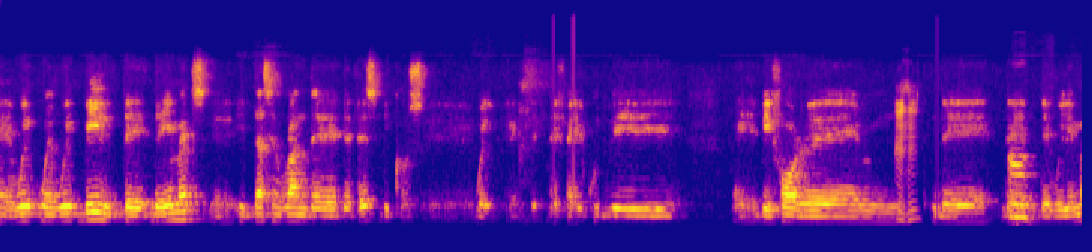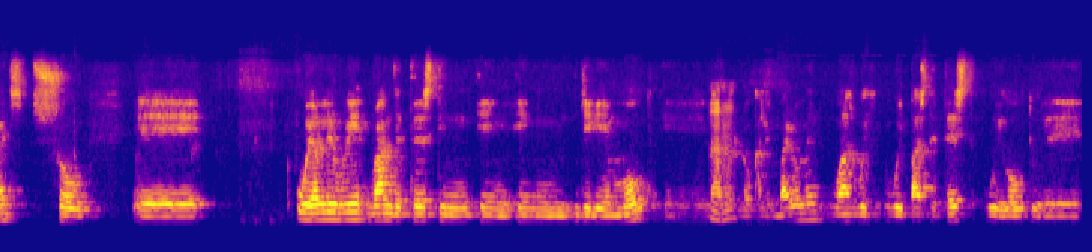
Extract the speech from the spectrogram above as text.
uh, we, when we build the, the image, uh, it doesn't run the, the test because uh, well the, the fail could be uh, before um, Mhm. the the, Mm. the will image. So uh, we only re- run the test in in, in JVM mode in our local environment. Once we, we pass the test, we go to the,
